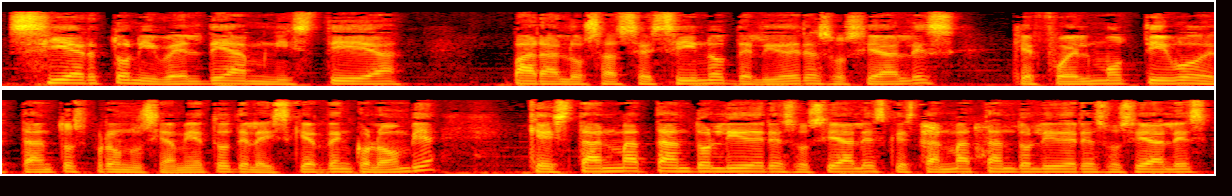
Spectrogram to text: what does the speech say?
cierto nivel de amnistía para los asesinos de líderes sociales, que fue el motivo de tantos pronunciamientos de la izquierda en Colombia, que están matando líderes sociales, que están matando líderes sociales,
